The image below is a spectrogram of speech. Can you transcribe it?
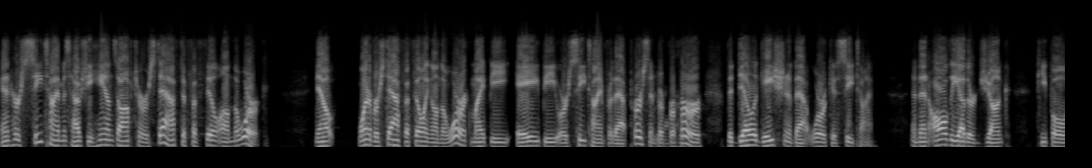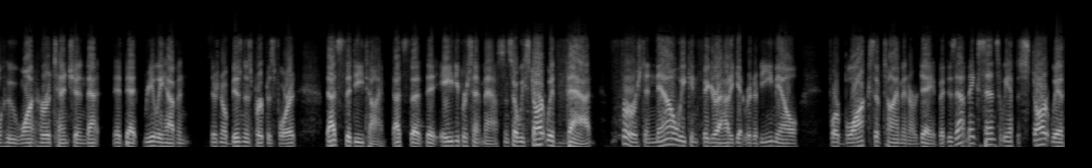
And her C time is how she hands off to her staff to fulfill on the work. Now, one of her staff fulfilling on the work might be A, B, or C time for that person, but for her, the delegation of that work is C time. And then all the other junk people who want her attention that that really haven't there's no business purpose for it that's the d time. That's the the 80% mass. And so we start with that first and now we can figure out how to get rid of email for blocks of time in our day. But does that make sense that we have to start with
